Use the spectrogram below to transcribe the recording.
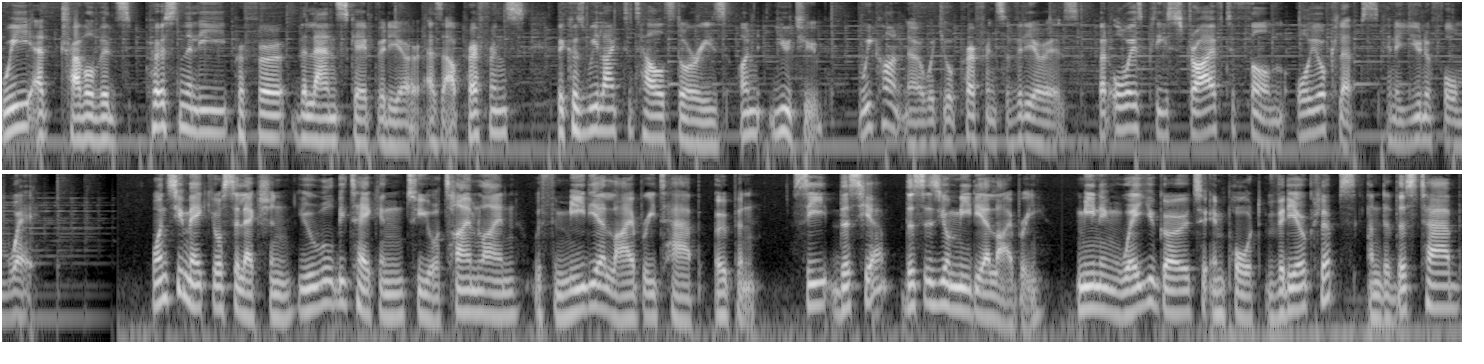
We at TravelVids personally prefer the landscape video as our preference because we like to tell stories on YouTube. We can't know what your preference of video is, but always please strive to film all your clips in a uniform way. Once you make your selection, you will be taken to your timeline with the Media Library tab open. See this here? This is your media library, meaning where you go to import video clips under this tab,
